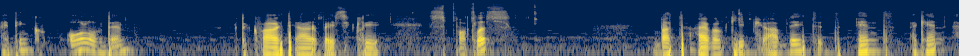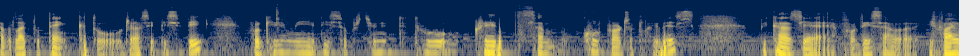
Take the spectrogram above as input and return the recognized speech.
I think all of them, the quality are basically spotless but I will keep you updated and again I would like to thank to JLC PCB for giving me this opportunity to create some cool project like this because yeah for this uh, if I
